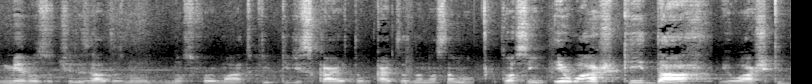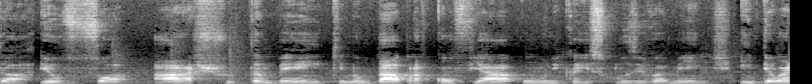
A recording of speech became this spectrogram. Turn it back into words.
menos utilizadas no, no nosso formato que, que descartam cartas na nossa mão. Então assim, eu acho que dá, eu acho que dá. Eu só acho também que não dá para confiar única e exclusivamente em ter o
